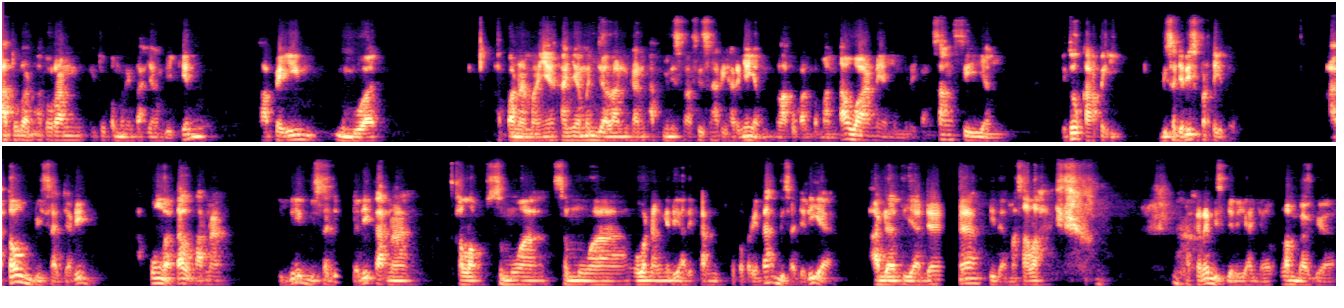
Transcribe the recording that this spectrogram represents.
aturan-aturan itu pemerintah yang bikin, KPI membuat apa namanya hanya menjalankan administrasi sehari-harinya yang melakukan pemantauan, yang memberikan sanksi, yang itu KPI bisa jadi seperti itu. Atau bisa jadi aku nggak tahu karena ini bisa jadi karena kalau semua semua wewenangnya dialihkan ke pemerintah bisa jadi ya ada tiada tidak masalah gitu. akhirnya bisa jadi hanya lembaga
